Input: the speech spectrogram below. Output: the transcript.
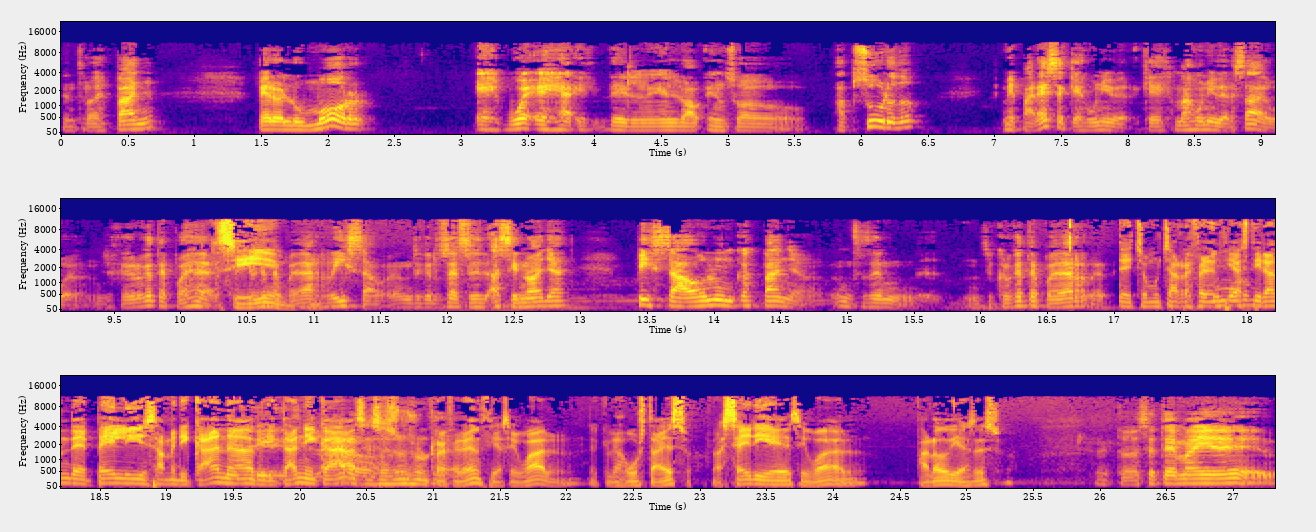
dentro de España, pero el humor es, es del- en, lo- en su absurdo me parece que es univer- que es más universal, weón. Yo creo que te puedes dar, Sí. que te puede dar risa, weón. Creo- O sea, si- así no haya pisado nunca España. Entonces, yo creo que te puede dar De hecho, muchas referencias tiran de pelis americanas, Sí, británicas, claro. esas son sus referencias igual. De que les gusta eso. Las series igual. Parodias de eso. Todo ese tema ahí de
